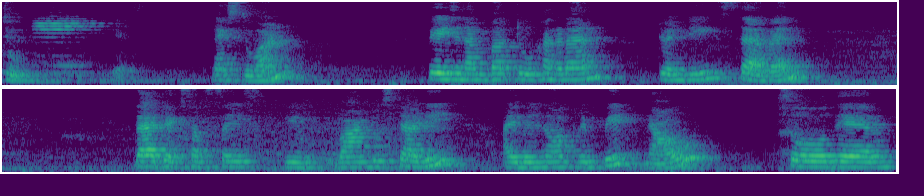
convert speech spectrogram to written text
2. Yes. Next one, page number 227. That exercise we want to study. I will not repeat now. So there,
